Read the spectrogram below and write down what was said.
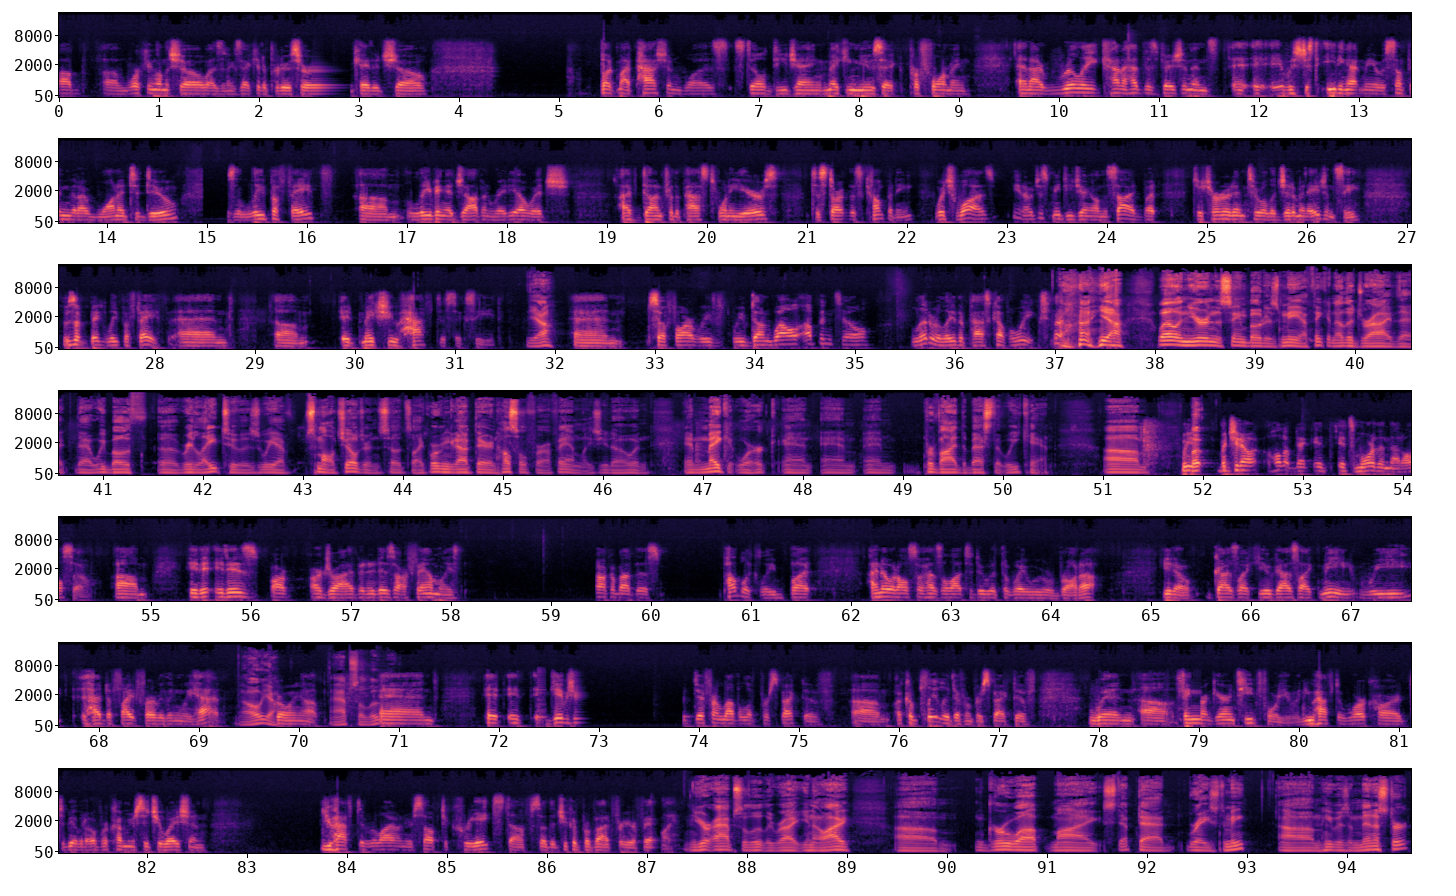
um, working on the show as an executive producer, dedicated show. But my passion was still DJing, making music, performing, and I really kind of had this vision, and it, it, was just eating at me. It was something that I wanted to do. It was a leap of faith, um, leaving a job in radio, which I've done for the past 20 years, to start this company, which was, you know, just me DJing on the side, but to turn it into a legitimate agency, it was a big leap of faith, and um, it makes you have to succeed. Yeah. And so far, we've we've done well up until literally the past couple weeks. yeah. Well, and you're in the same boat as me. I think another drive that that we both uh, relate to is we have small children, so it's like we're gonna get out there and hustle for our families, you know, and and make it work and and and provide the best that we can. Um, we, but but you know, hold up, Nick. It, it's more than that. Also, um, it it is our our drive and it is our families. Talk about this publicly, but I know it also has a lot to do with the way we were brought up you know, guys like you, guys like me, we had to fight for everything we had. Oh yeah, growing up, absolutely. And it it, it gives you a different level of perspective, um, a completely different perspective when uh, things aren't guaranteed for you, and you have to work hard to be able to overcome your situation. You have to rely on yourself to create stuff so that you can provide for your family. You're absolutely right. You know, I um, grew up. My stepdad raised me. Um, he was a minister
